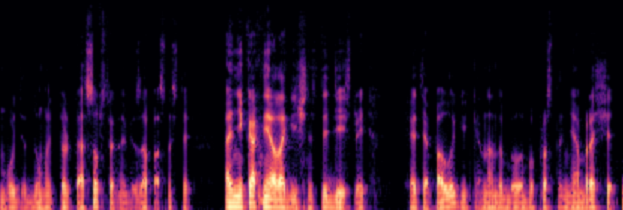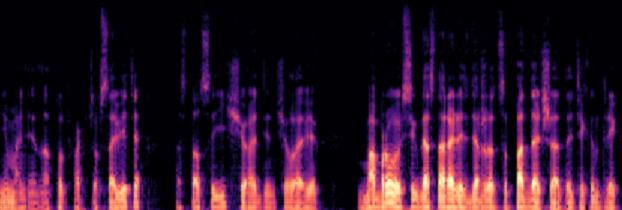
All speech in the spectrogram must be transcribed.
будет думать только о собственной безопасности, а никак не о логичности действий, хотя по логике надо было бы просто не обращать внимания на тот факт, что в Совете остался еще один человек, Бобровы всегда старались держаться подальше от этих интриг.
